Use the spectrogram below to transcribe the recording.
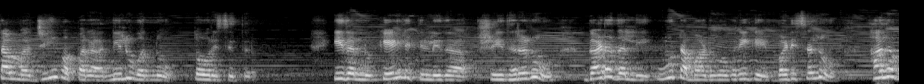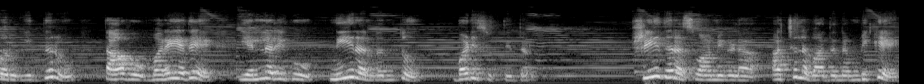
ತಮ್ಮ ಜೀವಪರ ನಿಲುವನ್ನು ತೋರಿಸಿದ್ದರು ಇದನ್ನು ಕೇಳಿ ತಿಳಿದ ಶ್ರೀಧರರು ಗಡದಲ್ಲಿ ಊಟ ಮಾಡುವವರಿಗೆ ಬಡಿಸಲು ಹಲವರು ಇದ್ದರೂ ತಾವು ಮರೆಯದೆ ಎಲ್ಲರಿಗೂ ನೀರನ್ನಂತೂ ಬಡಿಸುತ್ತಿದ್ದರು. ಶ್ರೀಧರ ಸ್ವಾಮಿಗಳ ಅಚಲವಾದ ನಂಬಿಕೆ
